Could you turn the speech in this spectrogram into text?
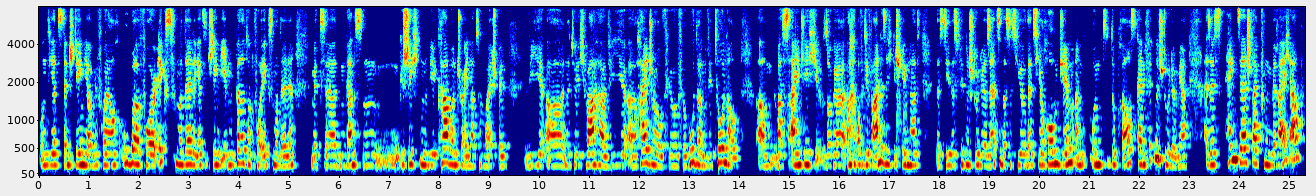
Und jetzt entstehen ja wie vorher auch Uber 4X Modelle. Jetzt entstehen eben Peloton 4X Modelle mit äh, den ganzen Geschichten wie Carbon Trainer zum Beispiel, wie äh, natürlich Waha, wie äh, Hydro für, für Rudern, wie Tonau, ähm, was eigentlich sogar auf die Fahne sich geschrieben hat, dass die das Fitnessstudio ersetzen. Das ist your, that's your home gym und, und du brauchst kein Fitnessstudio mehr. Also es hängt sehr stark von von Bereich ab.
